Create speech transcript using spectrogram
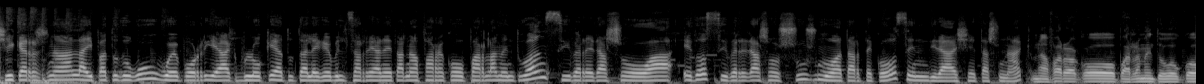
Xikarresna laipatu dugu web horriak blokeatuta legebiltzarrean eta Nafarrako parlamentuan zibererasoa edo zibereraso susmoa tarteko zein dira xetasunak. Nafarroako parlamentuko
